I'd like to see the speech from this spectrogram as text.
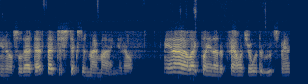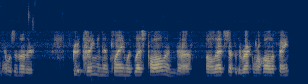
You know, so that that that just sticks in my mind. You know, and I, I like playing on a Fallon show with the Roots band. That was another good thing. And then playing with Les Paul and uh, all that stuff at the Rock and Roll Hall of Fame,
